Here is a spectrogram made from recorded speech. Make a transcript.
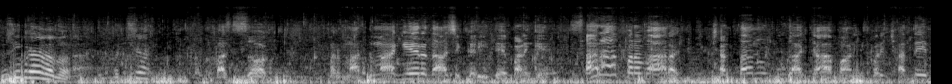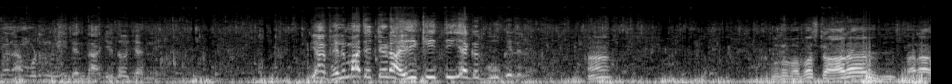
ਤੁਸੀਂ ਬਣਾਇਆ ਬਾਬਾ? ਅੱਛਾ। ਬਸ ਪਰਮਾਤਮਾ ਅੱਗੇ ਅਰਦਾਸ ਕਰੀ ਤੇ ਬਣ ਗਏ। ਸਾਰਾ ਪਰਿਵਾਰ ਛੱਤਾਂ ਨੂੰ ਪੂਰਾ ਚਾਹ ਪਾਣੀ ਪ੍ਰਸ਼ਾਦੇ ਬਿਨਾ ਮੁੜਨ ਨਹੀਂ ਦਿੰਦਾ ਜਦੋਂ ਜਾਂਦੇ। ਯਾ ਫਿਲਮਾਂ 'ਚ ਚੜ੍ਹਾਈ ਕੀਤੀ ਹੈ ਗੱਗੂ ਗਿੱਲ ਨੇ। ਹਾਂ। ਉਹ ਤਾਂ ਬਾਬਾ ਸਟਾਰ ਆ ਸਾਰਾ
